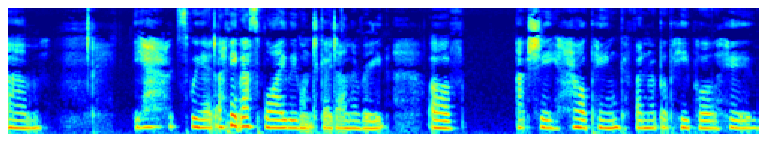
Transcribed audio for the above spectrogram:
um, yeah, it's weird. I think that's why we want to go down the route of actually helping vulnerable people who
